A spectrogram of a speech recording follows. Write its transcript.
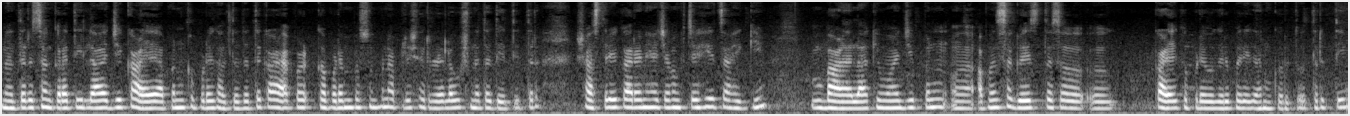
नंतर संक्रांतीला जे काळे आपण कपडे घालतो तर ते काळ्या प कपड्यांपासून पण आपल्या शरीराला उष्णता देते. तर शास्त्रीय कारण ह्याच्यामागचं हेच आहे की बाळाला किंवा जे पण आपण सगळेच तसं काळे कपडे वगैरे परिधान करतो तर ते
